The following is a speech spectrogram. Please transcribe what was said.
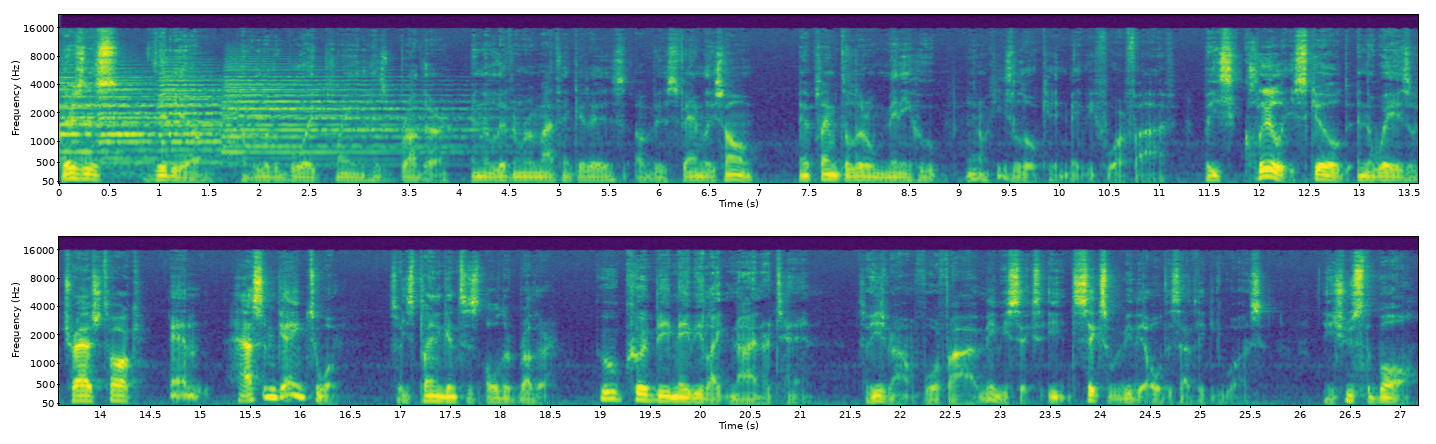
There's this video of a little boy playing his brother in the living room, I think it is, of his family's home. And they're playing with a little mini hoop. You know, he's a little kid, maybe four or five. But he's clearly skilled in the ways of trash talk and has some game to him. So he's playing against his older brother, who could be maybe like nine or ten. So he's around four or five, maybe six. He- Six would be the oldest I think he was. He shoots the ball,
